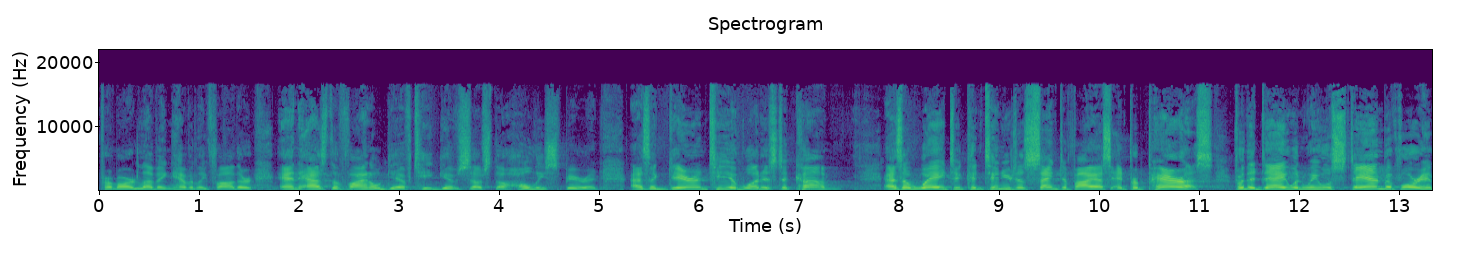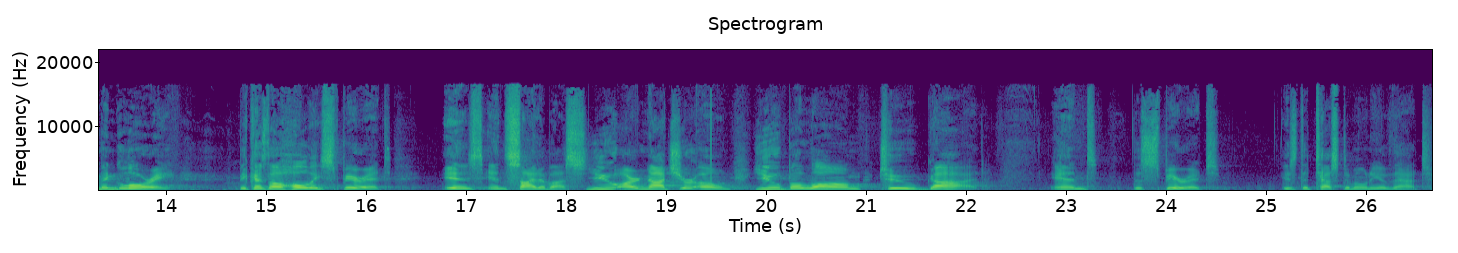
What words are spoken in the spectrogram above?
from our loving Heavenly Father. And as the final gift, He gives us the Holy Spirit as a guarantee of what is to come, as a way to continue to sanctify us and prepare us for the day when we will stand before Him in glory, because the Holy Spirit is inside of us. You are not your own, you belong to God. And the Spirit is the testimony of that.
